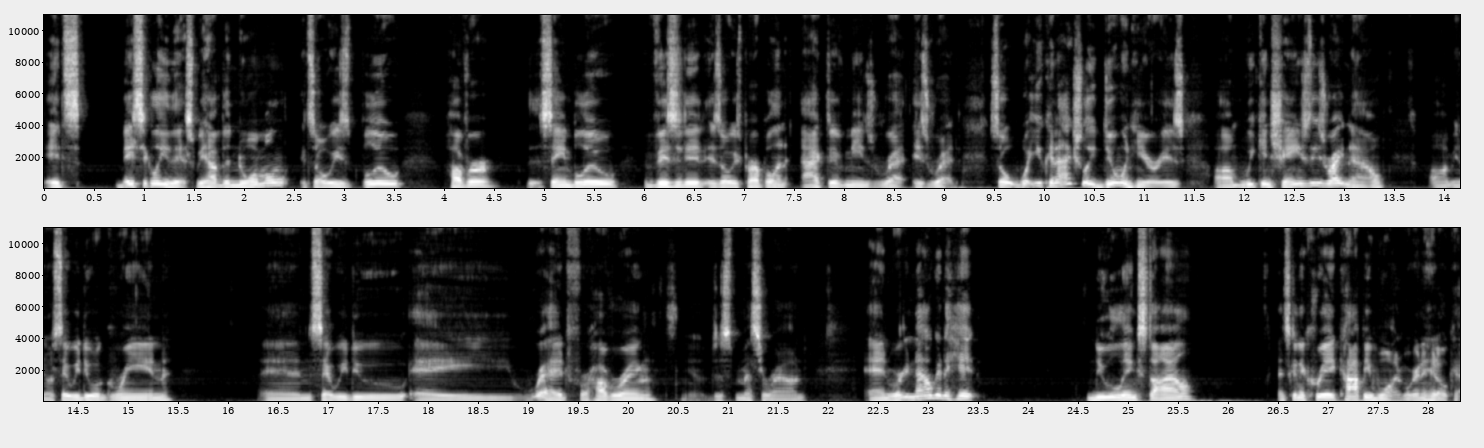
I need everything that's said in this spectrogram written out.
it's basically this. We have the normal, it's always blue, hover, the same blue, visited is always purple, and active means red is red. So what you can actually do in here is um, we can change these right now. Um, you know, say we do a green and say we do a red for hovering, you know, just mess around. And we're now going to hit new link style. It's going to create copy one. We're going to hit OK.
